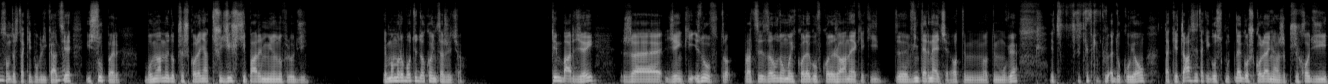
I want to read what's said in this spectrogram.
Są też takie publikacje i super, bo mamy do przeszkolenia 30 parę milionów ludzi. Ja mam roboty do końca życia. Tym bardziej, że dzięki, znów pracy zarówno moich kolegów, koleżanek, jak i e, w internecie, o tym, o tym mówię, wszystkich, którzy edukują, takie czasy takiego smutnego szkolenia, że przychodzi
